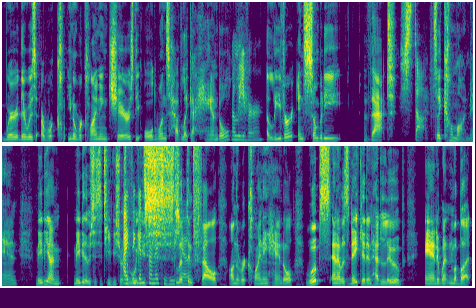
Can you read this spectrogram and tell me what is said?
where there was a rec- you know reclining chairs. The old ones have like a handle, A lever. a lever, and somebody that. Stop. It's like, come on, man. Maybe I'm. Maybe that was just a TV show. I think Well, it's you from a TV Slipped show. and fell on the reclining handle. Whoops! And I was naked and had lube, and it went in my butt.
